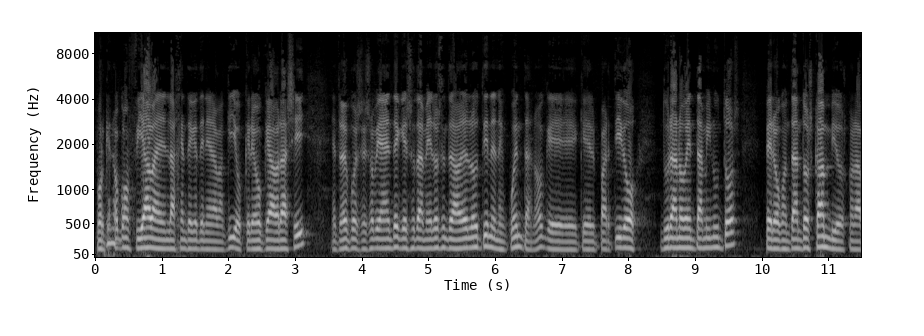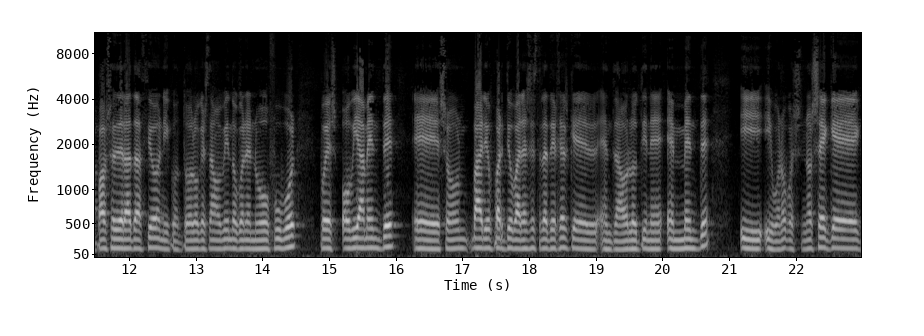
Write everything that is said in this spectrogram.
porque no confiaba en la gente que tenía en el banquillo. Creo que ahora sí. Entonces, pues es obviamente que eso también los entrenadores lo tienen en cuenta, ¿no? Que, que el partido dura 90 minutos pero con tantos cambios, con la pausa de hidratación y con todo lo que estamos viendo con el nuevo fútbol, pues obviamente eh, son varios partidos, varias estrategias que el entrenador lo tiene en mente. Y, bueno, pues no sé qué,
